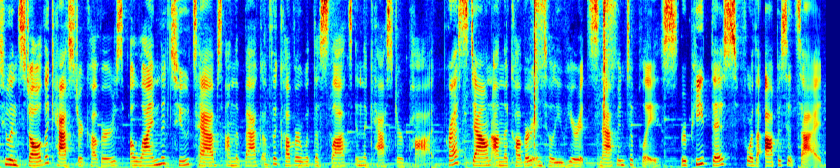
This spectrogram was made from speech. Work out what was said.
To install the caster covers, align the two tabs on the back of the cover with the slots in the caster pod. Press down on the cover until you hear it snap into place. Repeat this for the opposite side.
